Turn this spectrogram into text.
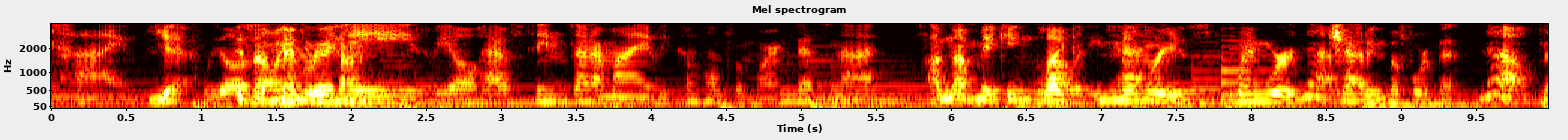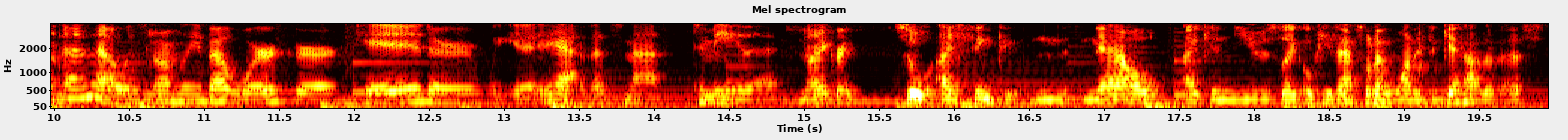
time. Yeah. We all It's not memory through our time. days. We all have things on our mind. We come home from work. That's not I'm not making like time. memories when we're No. chatting before bed. no, No. no, no, no. It's normally about work or kid or we, yeah. That's not to me. That I agree. So I think n- now I can use like, okay, that's what I wanted to get out of this.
